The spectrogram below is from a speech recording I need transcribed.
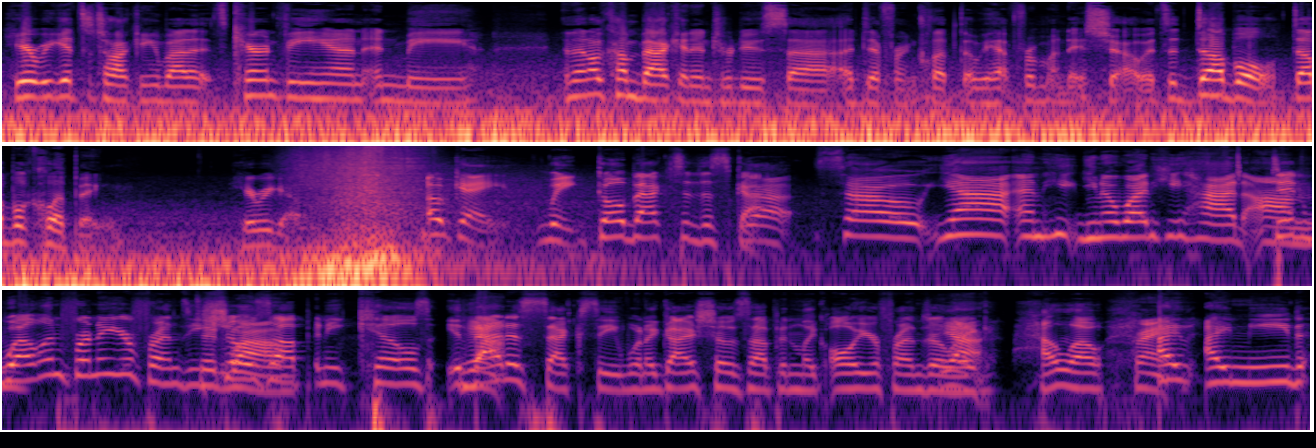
here we get to talking about it. It's Kerryn Feehan and me. And then I'll come back and introduce uh, a different clip that we have from Monday's show. It's a double double clipping. Here we go. Okay, wait, go back to this guy. Yeah. So yeah, and he, you know what? He had um, Did well in front of your friends. He shows well. up and he kills. That is sexy when a guy shows up and like all your friends are Yeah. like, "Hello." Right. I, I need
